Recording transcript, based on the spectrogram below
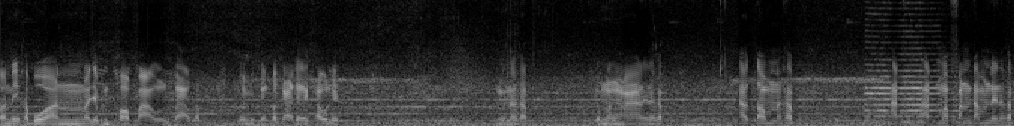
ตอนนี้ขบวนน่าจะเป็นพอเปล่าหรือเปล่าครับ ไม่มีเสียงประกาศอะไรเข้าเลยนู่นนะครับกำลังมาเลยนะครับเอาตอมนะครับ อัดอัดมาฟันดำเลยนะครับ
